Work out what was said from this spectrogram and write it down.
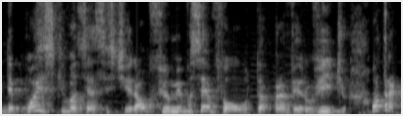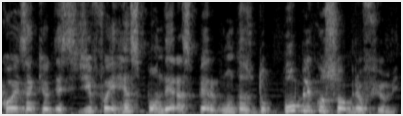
e depois que você assistir ao filme você volta para ver o vídeo. Outra coisa que eu decidi foi responder as perguntas do público sobre o filme.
